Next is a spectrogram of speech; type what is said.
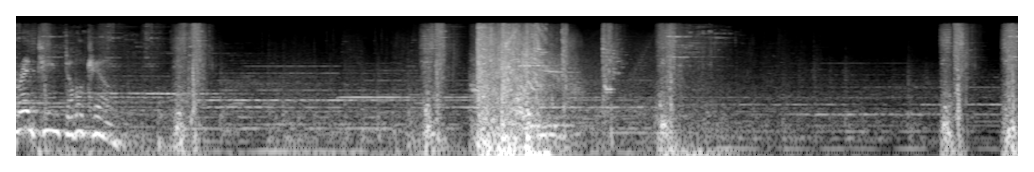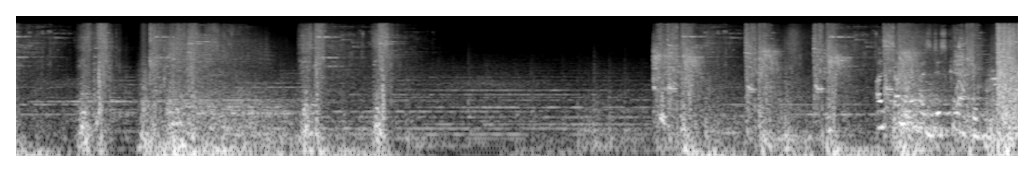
Red team double kill. A summoner disconnected.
